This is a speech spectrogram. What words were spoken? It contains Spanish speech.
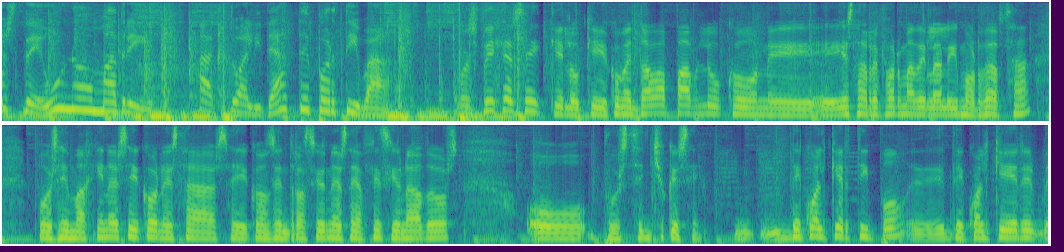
De uno Madrid. Actualidad deportiva. Pues fíjese que lo que comentaba Pablo con eh, esta reforma de la ley Mordaza, pues imagínese con estas eh, concentraciones de aficionados o, pues yo qué sé, de cualquier tipo, eh, de cualquier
